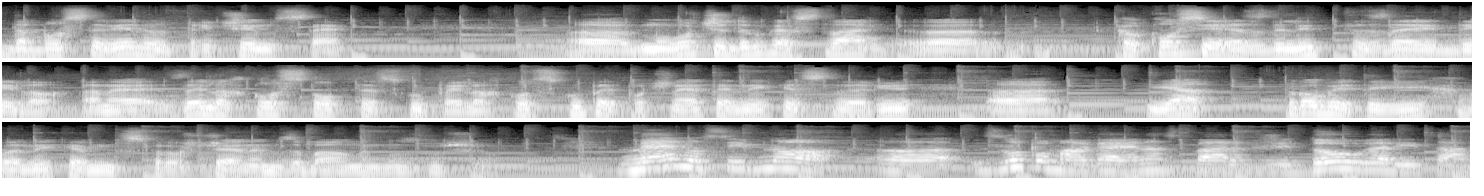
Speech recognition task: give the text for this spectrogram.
da boste vedeli, pri čem ste. Mogoče druga stvar. Kako si razdeliti zdaj delo. Zdaj lahko stopite skupaj, lahko skupaj počnete neke stvari. Uh, ja, probejte jih v nekem sproščenem, zabavnem vzdušju. Meni osebno uh, zelo pomaga ena stvar, že dolga leta,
